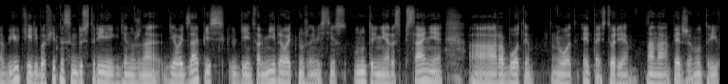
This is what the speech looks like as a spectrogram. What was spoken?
в бьюти либо фитнес-индустрии, где нужно делать запись, людей информировать, нужно вести внутреннее расписание а, работы. Вот, эта история, она опять же внутри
